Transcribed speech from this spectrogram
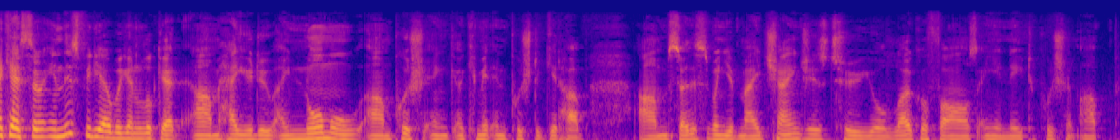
Okay, so in this video we're going to look at um, how you do a normal um, push and uh, commit and push to GitHub. Um, so this is when you've made changes to your local files and you need to push them up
